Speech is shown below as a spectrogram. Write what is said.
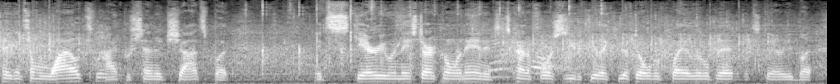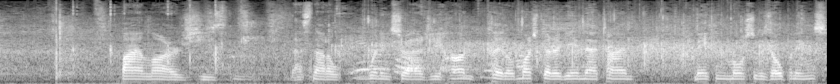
Taking some wild, high percentage shots, but it's scary when they start going in. It kind of forces you to feel like you have to overplay a little bit. It's scary, but by and large, he's that's not a winning strategy. Han played a much better game that time, making most of his openings.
